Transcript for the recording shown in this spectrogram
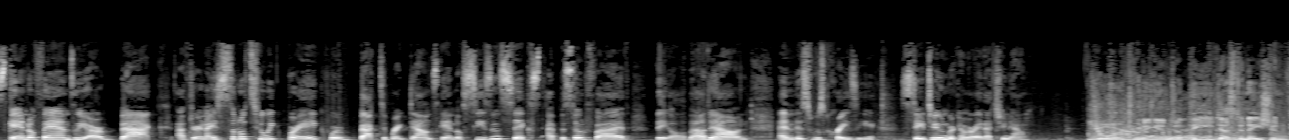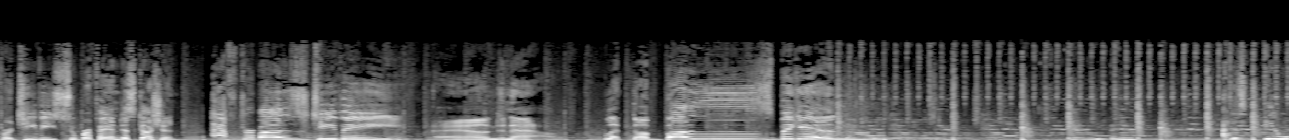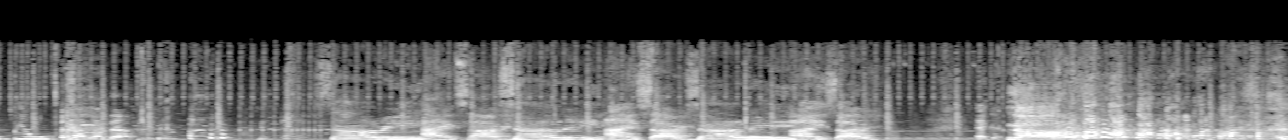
Scandal fans, we are back. After a nice little two week break, we're back to break down Scandal Season 6, Episode 5, They All Bow Down. And this was crazy. Stay tuned, we're coming right at you now. You're tuning into the destination for TV superfan discussion, AfterBuzz TV. And now, let the buzz begin. I just pew pew. I love that. Sorry. I ain't sorry. Sorry. I ain't sorry. Sorry. I ain't sorry.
